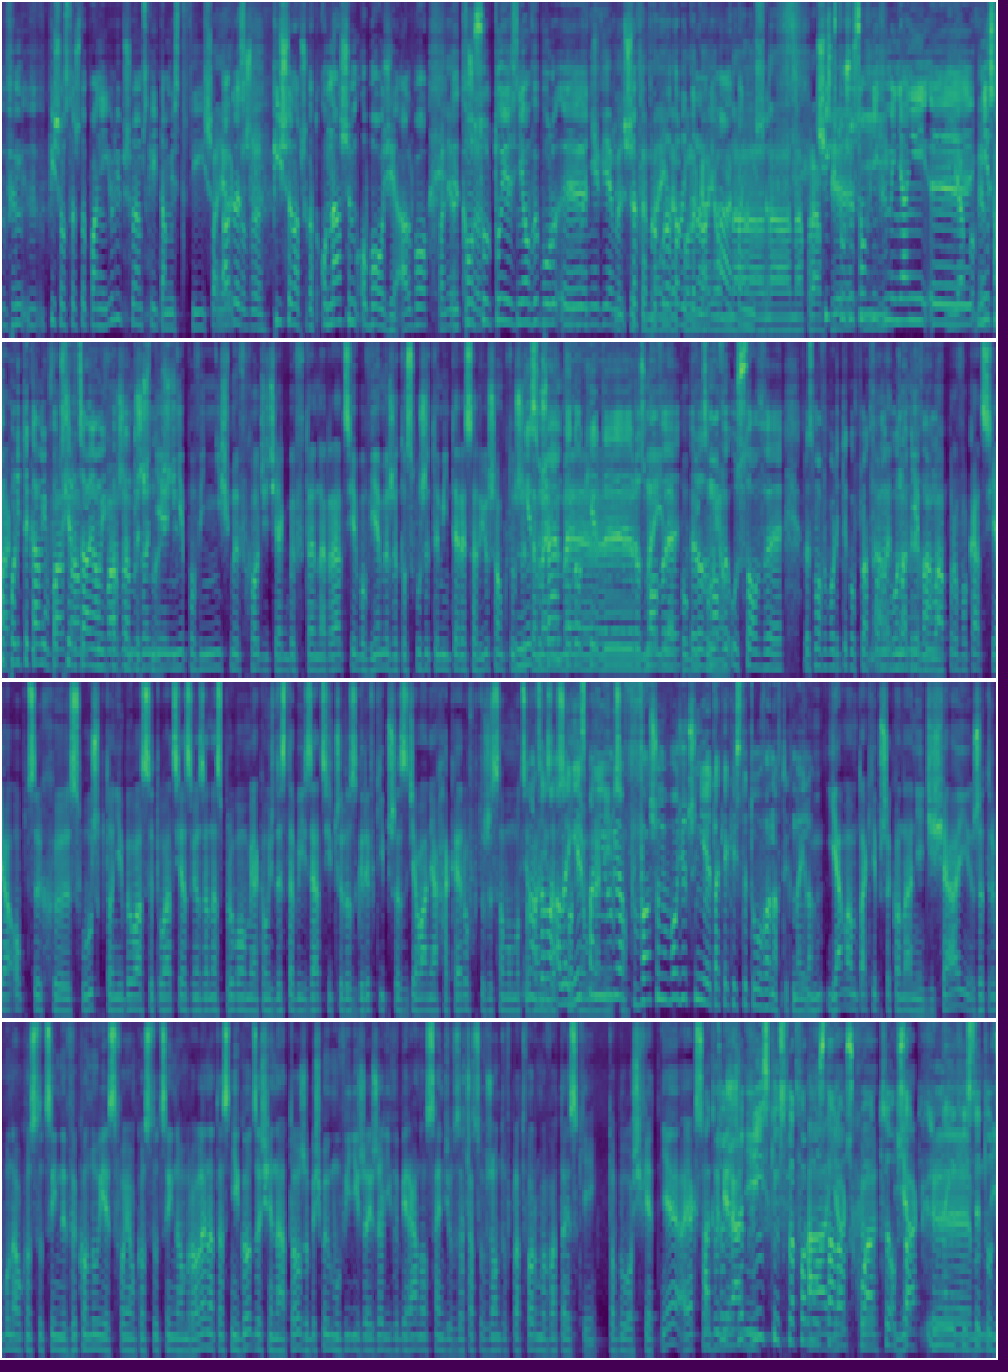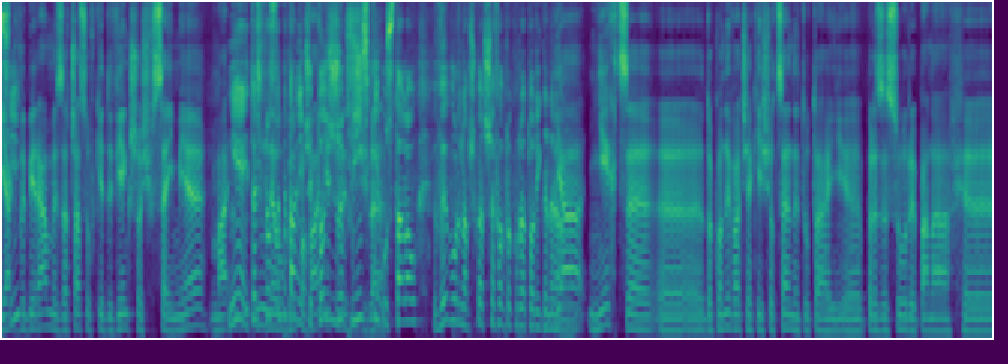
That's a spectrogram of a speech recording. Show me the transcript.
pisząc też do pani Julii Przyłębskiej, tam jest jej Panie adres, rektorze- pisze na przykład o naszym obozie, albo y, rektorze, konsultuje z nią wybór y, My nie wiemy, szefa prokuratorii generalnej. A, panie na, na, na prawdzie. Ci, którzy są w nich wymieniani, ja nie są tak, politykami, uważam, potwierdzają ich uważam, że nie, nie powinniśmy wchodzić jakby w tę narrację, bo wiemy, że to służy tym interesariuszom, którzy Nie te słyszałem me- tego, me- kiedy maile rozmowy. Rozmowy usowy, rozmowy polityków No, Platformy ale były to nie nagrywane. była prowokacja obcych y, służb, to nie była sytuacja związana z próbą jakąś destabilizacji czy rozgrywki przez działania hakerów, którzy są Nie umocowani co, za no, ale jest pani granicą. Julia w waszym obozie, czy nie, tak jak jest tytułowana w tych mailach? Ja mam takie przekonanie dzisiaj, że Trybunał Konstytucyjny wykonuje swoją konstytucyjną rolę, natomiast nie godzę się na to, żebyśmy mówili, że jeżeli wybierano sędziów za czasów rządów Platformy Obywatelskiej, to było świetnie, a jak są A ktoś z wybierani... Rzeplińskim z Platformą a ustalał jak, skład obsad jak, innych em, instytucji? Jak wybieramy za czasów, kiedy większość w Sejmie ma Nie, to jest proste pytanie. Czy ktoś źle. ustalał wybór na przykład szefa prokuratorii generalnej? Ja nie chcę e, dokonywać jakiejś oceny tutaj e, prezesury pana,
